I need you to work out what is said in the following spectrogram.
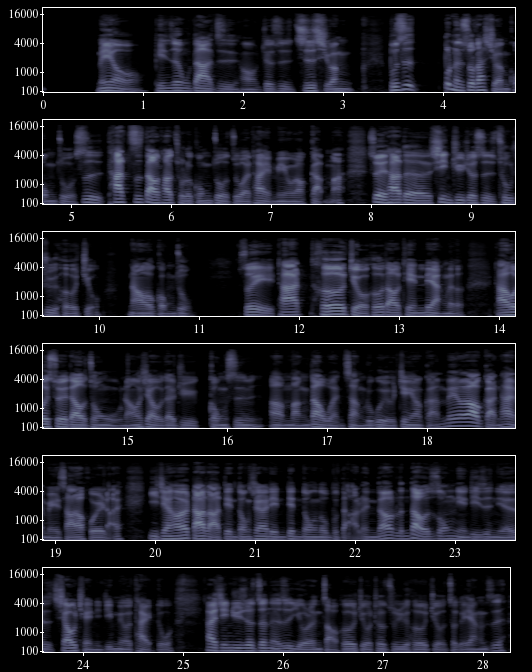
没有平生无大志哦，就是其实喜欢不是。不能说他喜欢工作，是他知道他除了工作之外，他也没有要干嘛，所以他的兴趣就是出去喝酒，然后工作。所以他喝酒喝到天亮了，他会睡到中午，然后下午再去公司啊，忙到晚上。如果有件要赶，没有要赶，他也没啥，他回来。以前还会打打电动，现在连电动都不打了。你知道，人到了中年，其实你的消遣已经没有太多，他的兴趣就真的是有人找喝酒就出去喝酒这个样子。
